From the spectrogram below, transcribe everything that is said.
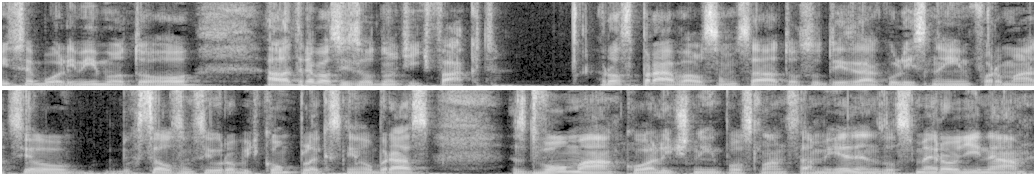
My sme boli mimo toho, ale treba si zhodnotiť fakt. Rozprával som sa, a to sú tie zákulisné informácie, lebo chcel som si urobiť komplexný obraz s dvoma koaličnými poslancami. Jeden zo Smerodina,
